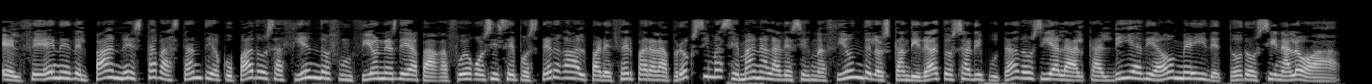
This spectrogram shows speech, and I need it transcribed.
el CN del PAN está bastante ocupados haciendo funciones de apagafuegos y se posterga al parecer para la próxima semana la designación de los candidatos a diputados y a la alcaldía de Ahome y de todo Sinaloa.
